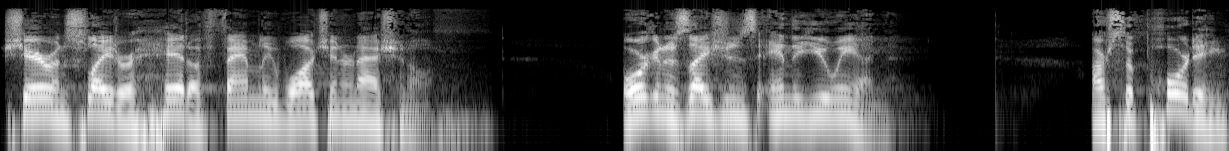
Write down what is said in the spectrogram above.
Sharon Slater, head of Family Watch International. Organizations in the UN are supporting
